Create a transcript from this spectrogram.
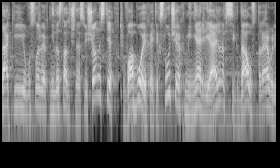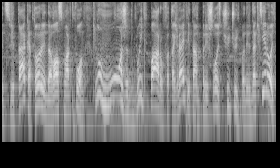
так и в условиях недостаточной освещенности. В обоих этих случаях меня реально всегда устраивали цвета, которые давал смартфон. Ну, может быть, пару фотографий там пришлось чуть-чуть подредактировать,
